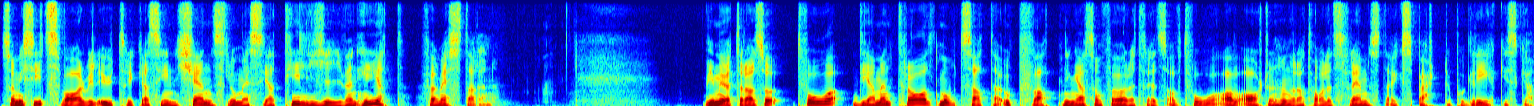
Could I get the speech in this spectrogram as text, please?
som i sitt svar vill uttrycka sin känslomässiga tillgivenhet för Mästaren. Vi möter alltså två diametralt motsatta uppfattningar som företräds av två av 1800-talets främsta experter på grekiska.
